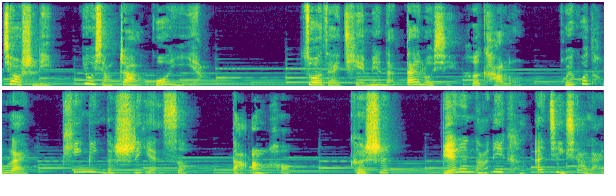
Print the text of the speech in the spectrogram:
教室里又像炸了锅一样。坐在前面的戴洛西和卡隆回过头来，拼命地使眼色，打暗号。可是别人哪里肯安静下来？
